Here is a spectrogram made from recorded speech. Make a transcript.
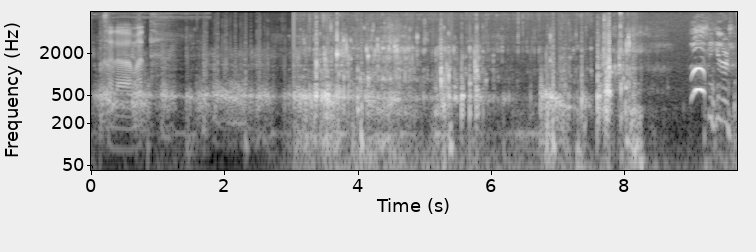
Salamat. Thank you.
